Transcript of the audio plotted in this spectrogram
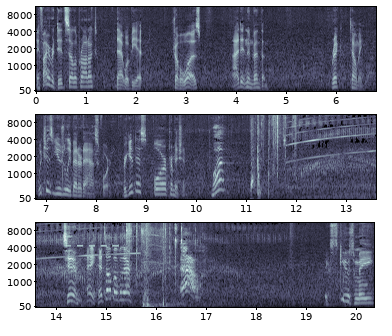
If I ever did sell a product, that would be it. Trouble was, I didn't invent them. Rick, tell me, which is usually better to ask for? Forgiveness or permission? What? Tim, Hey, heads up over there! ow! Excuse me.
